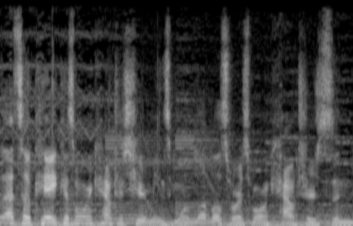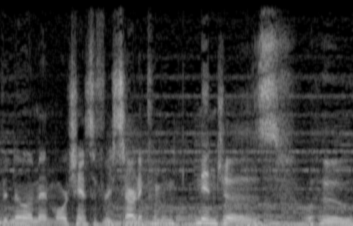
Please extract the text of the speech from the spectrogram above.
But that's okay, because more encounters here means more levels, whereas more encounters in Vanilla meant more chance of restarting from ninjas. Woohoo.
